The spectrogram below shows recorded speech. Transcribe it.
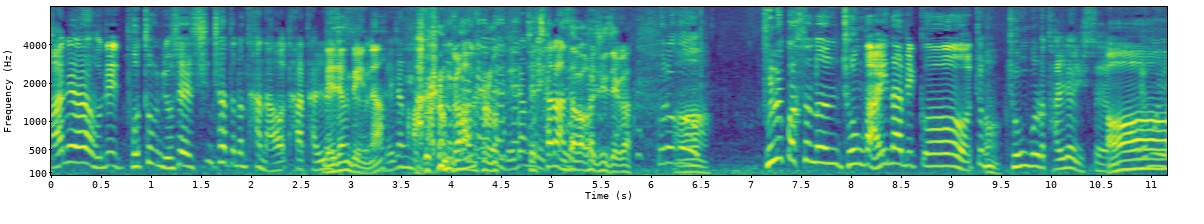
아니야 우리 보통 요새 신차들은 다 나와 다 달려 내장돼 있어요. 있나? 내장돼 아 그런가? 있어요. 그럼 내장돼 제 차를 안 있고. 사봐가지고 제가. 그리고 아. 블랙박스는 좋은 거 아이나비 거 좀 어. 좋은 걸로 달려 있어요. 아. 메모리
